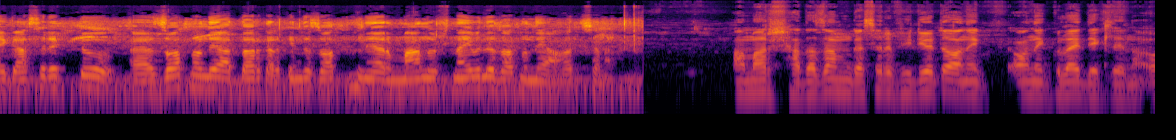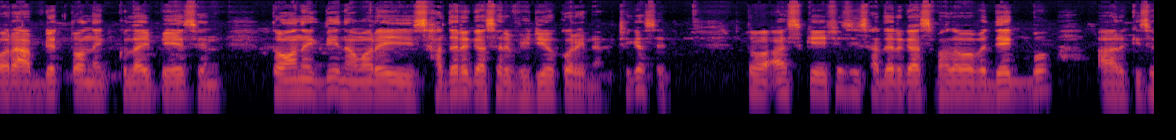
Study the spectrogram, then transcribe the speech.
এই গাছের একটু যত্ন নেওয়ার দরকার, কিন্তু যত্ন নেওয়ার মানুষ নাই বলে যত্ন নেওয়া হচ্ছে না। আমার সাদা জাম গাছের ভিডিও তো অনেক, অনেকগুলাই দেখলেন। ওর আপডেট তো অনেকগুলাই পেয়েছেন। তো অনেক দিন আমার এই ছাদের গাছের ভিডিও করি না, ঠিক আছে? তো আজকে এসেছি ছাদের গাছ ভালোভাবে দেখব আর কিছু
